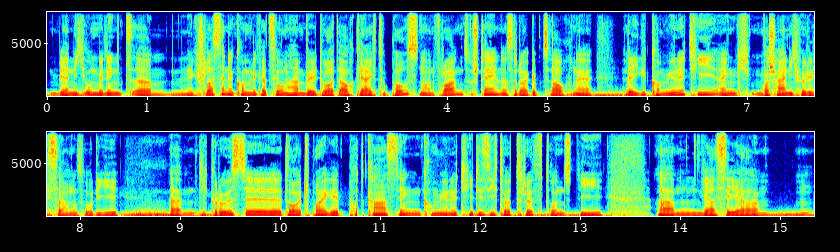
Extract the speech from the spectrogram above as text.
wer nicht unbedingt ähm, eine geschlossene Kommunikation haben will, dort auch gleich zu posten und Fragen zu stellen. Also da gibt es auch eine rege Community. Eigentlich wahrscheinlich würde ich sagen, so die, ähm, die größte deutschsprachige Podcasting-Community, die sich dort trifft und die ähm, ja sehr, mh,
